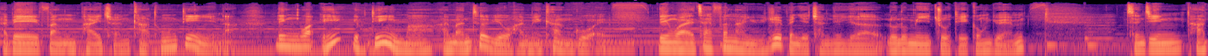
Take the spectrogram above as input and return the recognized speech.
还被翻拍成卡通电影啊。另外，诶，有电影吗？还蛮特别，我还没看过诶。另外，在芬兰与日本也成立了噜噜米主题公园。曾经，他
